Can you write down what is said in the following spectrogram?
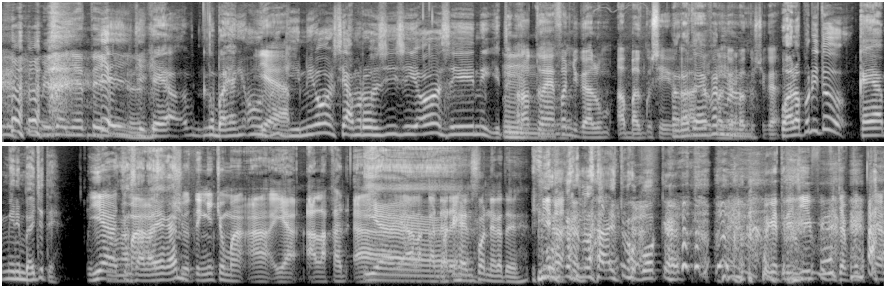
bisa nyeting Iya iya, kayak ngebayangin oh Iya. dulu gini oh si Amrozi sih oh si ini gitu. Road to Heaven juga lum- ah, bagus sih Road to Heaven bagus juga Walaupun itu kayak minim budget ya. Iya cuma salah ya kan? syutingnya cuma ah, ya ala kad ah, Iya. ya ala kadar Dari handphone ya katanya. Bukan lah itu mah bokep. pakai 3GP pecah-pecah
